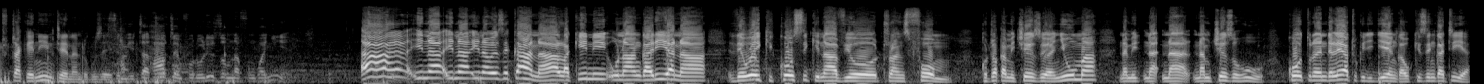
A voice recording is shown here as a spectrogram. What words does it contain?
Tutake nini tena ndugu zetu? Mfululizo mnafungwa nyie. Ah, ina, ina, inawezekana lakini unaangalia na the way kikosi kinavyo transform kutoka michezo ya nyuma na, na, na, na mchezo huu kwao, tunaendelea tukijijenga, ukizingatia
